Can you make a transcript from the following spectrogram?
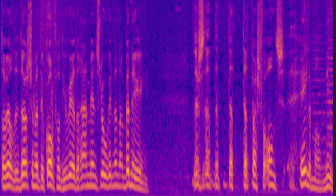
Terwijl de Duitsers met de kolf van het geweer de raam insloegen en naar binnen gingen. Dus dat, dat, dat, dat was voor ons helemaal nieuw.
